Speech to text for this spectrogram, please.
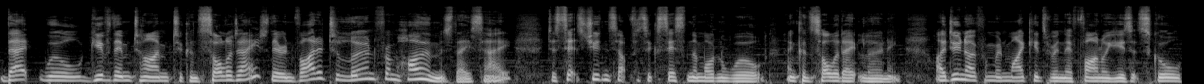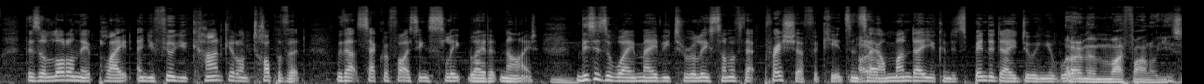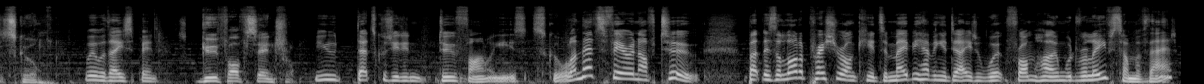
That will give them time to consolidate. They're invited to learn from home, as they say, to set students up for success in the modern world and consolidate learning. I do know from when my kids were in their final years at school, there's a lot on their plate, and you feel you can't get on top of it without sacrificing sleep late at night. Hmm. This is a way maybe to release some of that pressure for kids and say on Monday you can spend a day doing your work. I remember my final years at school. Where were they spent? Goof off central. You that's because you didn't do final years at school, and that's fair enough too. But there's a lot of pressure on kids, and maybe having a day to work from home would relieve some of that.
